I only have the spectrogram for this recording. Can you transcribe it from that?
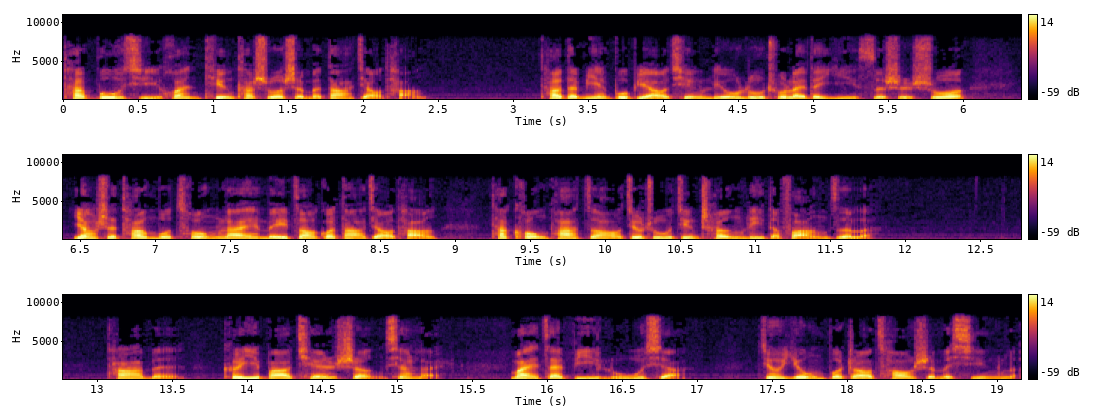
他不喜欢听他说什么大教堂。他的面部表情流露出来的意思是说，要是汤姆从来没造过大教堂，他恐怕早就住进城里的房子了。他们可以把钱省下来，埋在壁炉下，就用不着操什么心了。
